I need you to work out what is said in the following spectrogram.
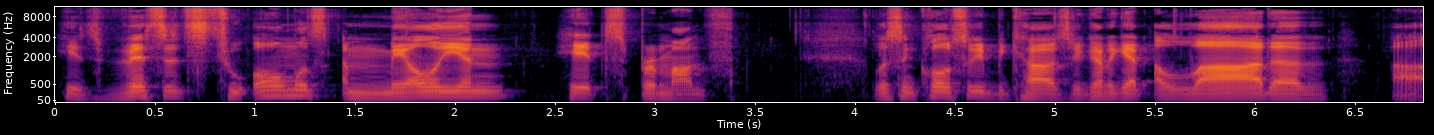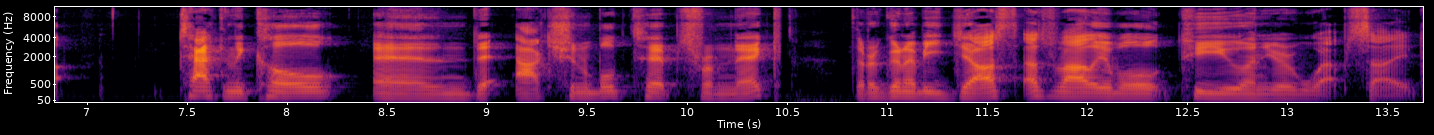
his visits to almost a million hits per month. Listen closely because you're going to get a lot of uh, technical and actionable tips from Nick that are going to be just as valuable to you and your website.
